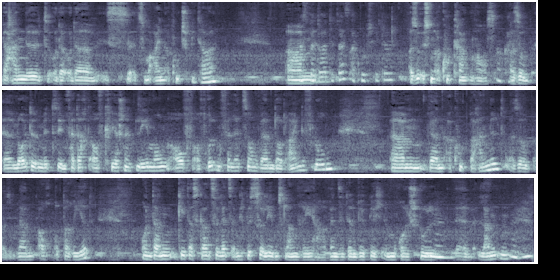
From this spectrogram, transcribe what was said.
behandelt oder, oder ist zum einen Akutspital. Was ähm, bedeutet das, Akutspital? Also ist ein Akutkrankenhaus. Okay. Also äh, Leute mit dem Verdacht auf Querschnittlähmung, auf, auf Rückenverletzung werden dort eingeflogen, ähm, werden akut behandelt, also, also werden auch operiert. Und dann geht das Ganze letztendlich bis zur lebenslangen Reha, wenn sie dann wirklich im Rollstuhl mhm. äh, landen. Mhm.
